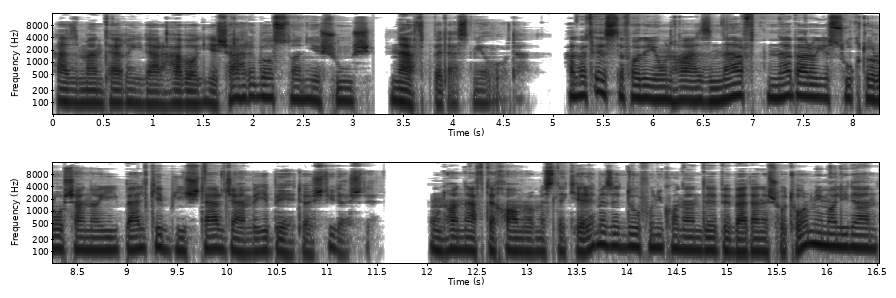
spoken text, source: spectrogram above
از منطقی در حوالی شهر باستانی شوش نفت به دست می آوردن. البته استفاده اونها از نفت نه برای سوخت و روشنایی بلکه بیشتر جنبه بهداشتی داشته. اونها نفت خام رو مثل کرم ضد عفونی کننده به بدن شطور میمالیدن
